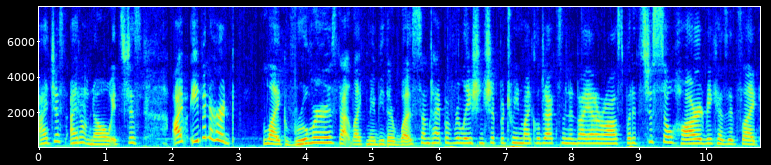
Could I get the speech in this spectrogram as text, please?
I just I don't know. It's just I've even heard like rumors that like maybe there was some type of relationship between Michael Jackson and Diana Ross, but it's just so hard because it's like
